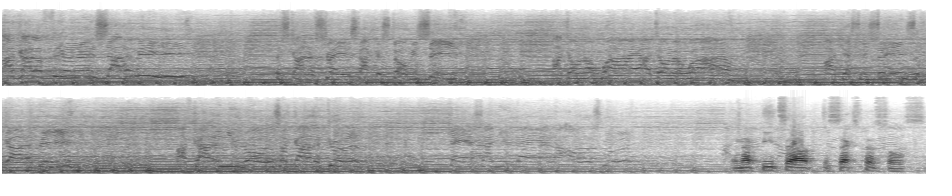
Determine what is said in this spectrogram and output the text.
I got a feeling inside of me. It's kind of strange, like a stormy sea. I don't know why, I don't know why. I guess these things have gotta be. I've got a new rose, I've got a good. Guess I knew that I always would. and that beats out the Sex Pistols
